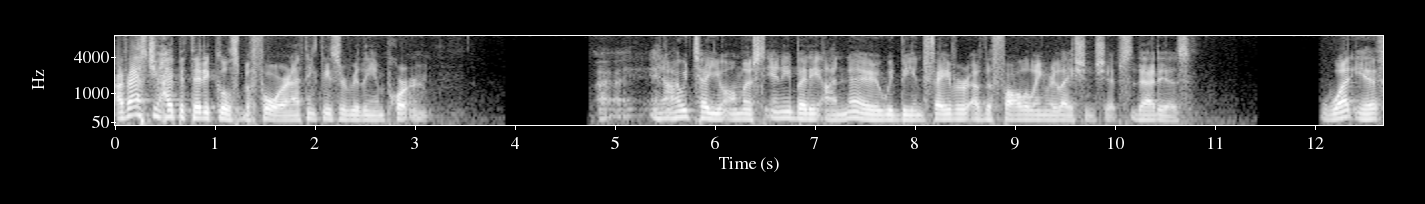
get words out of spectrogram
I've asked you hypotheticals before, and I think these are really important. And I would tell you almost anybody I know would be in favor of the following relationships. That is, what if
